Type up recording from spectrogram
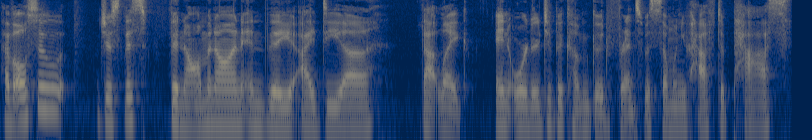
have also just this phenomenon and the idea that like in order to become good friends with someone you have to pass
